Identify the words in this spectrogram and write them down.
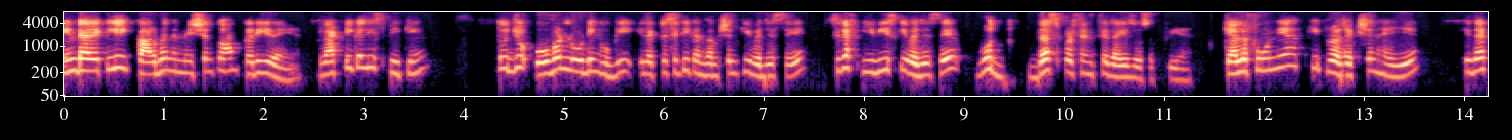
इनडायरेक्टली कार्बन एमिशन तो हम कर ही रहे हैं। प्रैक्टिकली स्पीकिंग तो जो ओवरलोडिंग होगी इलेक्ट्रिसिटी कंजम्पशन की वजह से, सिर्फ़ ईवीज की वजह से वो 10 परसेंट से राइज हो सकती है। कैलिफ़ोर्निया की प्रोजेक्शन है ये कि that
